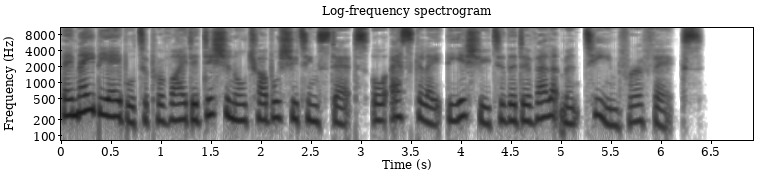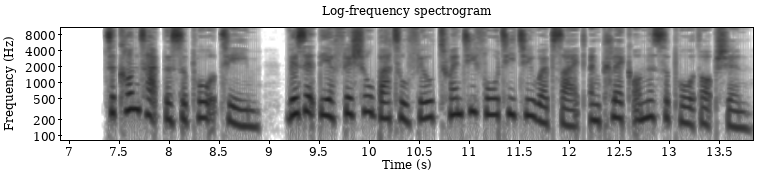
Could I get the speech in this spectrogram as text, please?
They may be able to provide additional troubleshooting steps or escalate the issue to the development team for a fix. To contact the support team, visit the official Battlefield 2042 website and click on the support option.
